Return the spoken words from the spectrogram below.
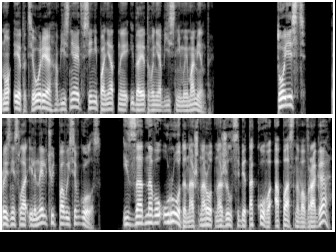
Но эта теория объясняет все непонятные и до этого необъяснимые моменты. То есть, произнесла Иллинель, чуть повысив голос. Из-за одного урода наш народ нажил себе такого опасного врага?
